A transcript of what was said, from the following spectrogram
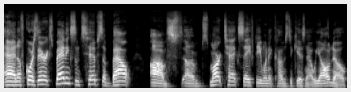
And of course, they're expanding some tips about um, um, smart tech safety when it comes to kids. Now, we all know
